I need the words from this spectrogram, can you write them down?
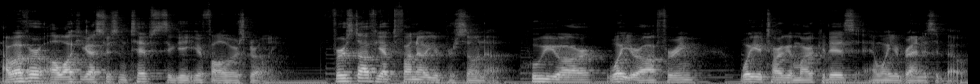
However, I'll walk you guys through some tips to get your followers growing. First off, you have to find out your persona, who you are, what you're offering, what your target market is, and what your brand is about.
